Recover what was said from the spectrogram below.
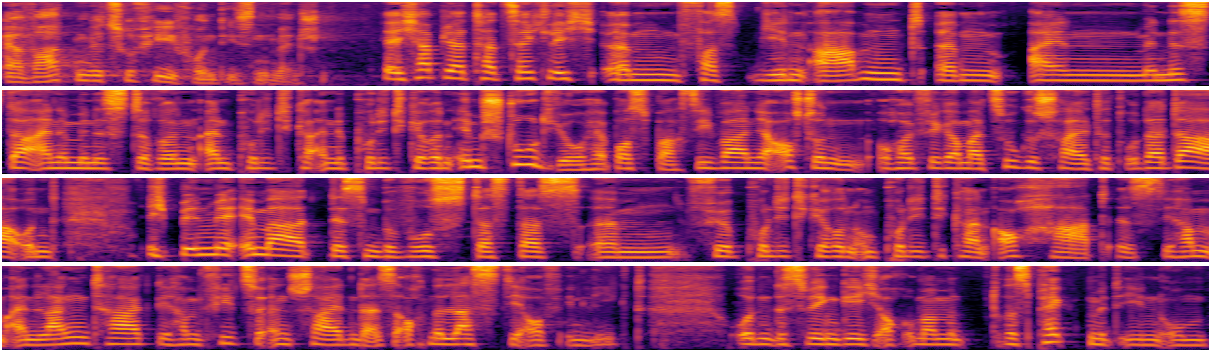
Erwarten wir zu viel von diesen Menschen? Ja, ich habe ja tatsächlich ähm, fast jeden Abend ähm, einen Minister, eine Ministerin, einen Politiker, eine Politikerin im Studio, Herr Bosbach. Sie waren ja auch schon häufiger mal zugeschaltet oder da. Und ich bin mir immer dessen bewusst, dass das ähm, für Politikerinnen und Politikern auch hart ist. Sie haben einen langen Tag, die haben viel zu entscheiden, da ist auch eine Last, die auf ihnen liegt. Und deswegen gehe ich auch immer mit Respekt mit ihnen um.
